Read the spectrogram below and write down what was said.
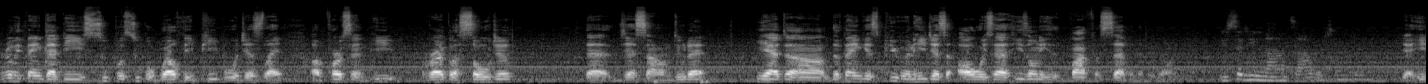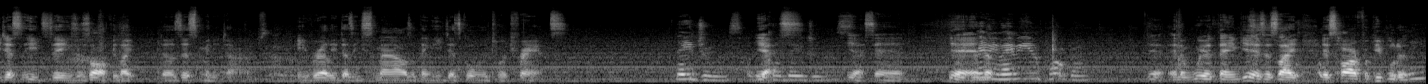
I really think that these super super wealthy people would just let a person, he a regular soldier, that just um do that. He had to. Um, the thing is, Putin. He just always has. He's only five foot seven. Everyone. You said he nods out or something? Yeah, he just he dazes off. He like does this many times. He rarely does. He smiles. I think he just goes into a trance. Daydreams. What Yes. daydreams. Yes, and yeah, and Maybe the, maybe you program yeah, and the weird thing is, it's like it's hard for people to.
